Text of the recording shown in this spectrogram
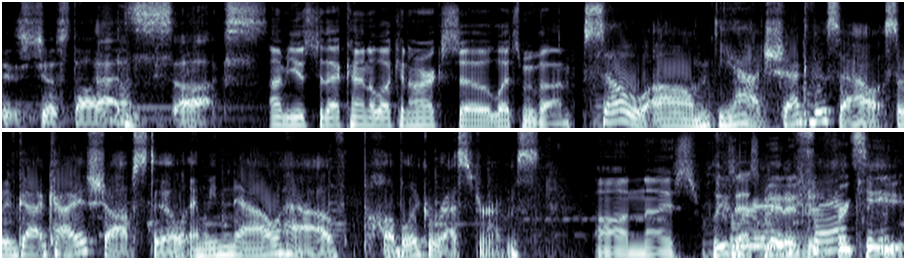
It's just died. That man. sucks. I'm used to that kind of luck in arcs, so let's move on. So, um, yeah, check this out. So we've got Kaya's shop still, and we now have public restrooms. Oh, nice. Please ask Pretty manager for fancy. key.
